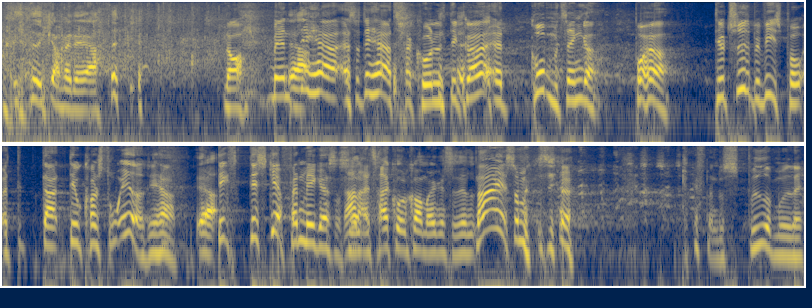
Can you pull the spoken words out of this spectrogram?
Jeg ved ikke, hvad det er. Nå, men Ja. det her, altså det her trækul, det gør, at gruppen tænker, prøv at høre, det er jo tydeligt bevis på, at det, der, det er jo konstrueret, det her. Ja. Det, det sker fandme ikke af sig selv. Nej, nej, trækul kommer ikke af sig selv. Nej, som man siger. Kæft, man, du spyder ud i dag.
